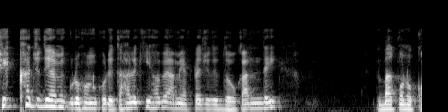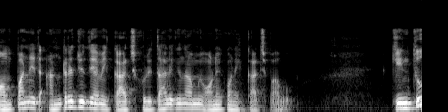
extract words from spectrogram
শিক্ষা যদি আমি গ্রহণ করি, তাহলে কি হবে? আমি একটা যদি দোকান দেই বা কোনো কোম্পানির আন্ডারে যদি আমি কাজ করি, তাহলে কিন্তু আমি অনেক অনেক কাজ পাবো। কিন্তু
